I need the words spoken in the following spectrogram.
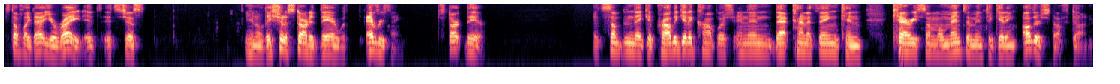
stuff like that you're right. It's it's just you know they should have started there with everything. Start there. It's something they could probably get accomplished and then that kind of thing can carry some momentum into getting other stuff done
